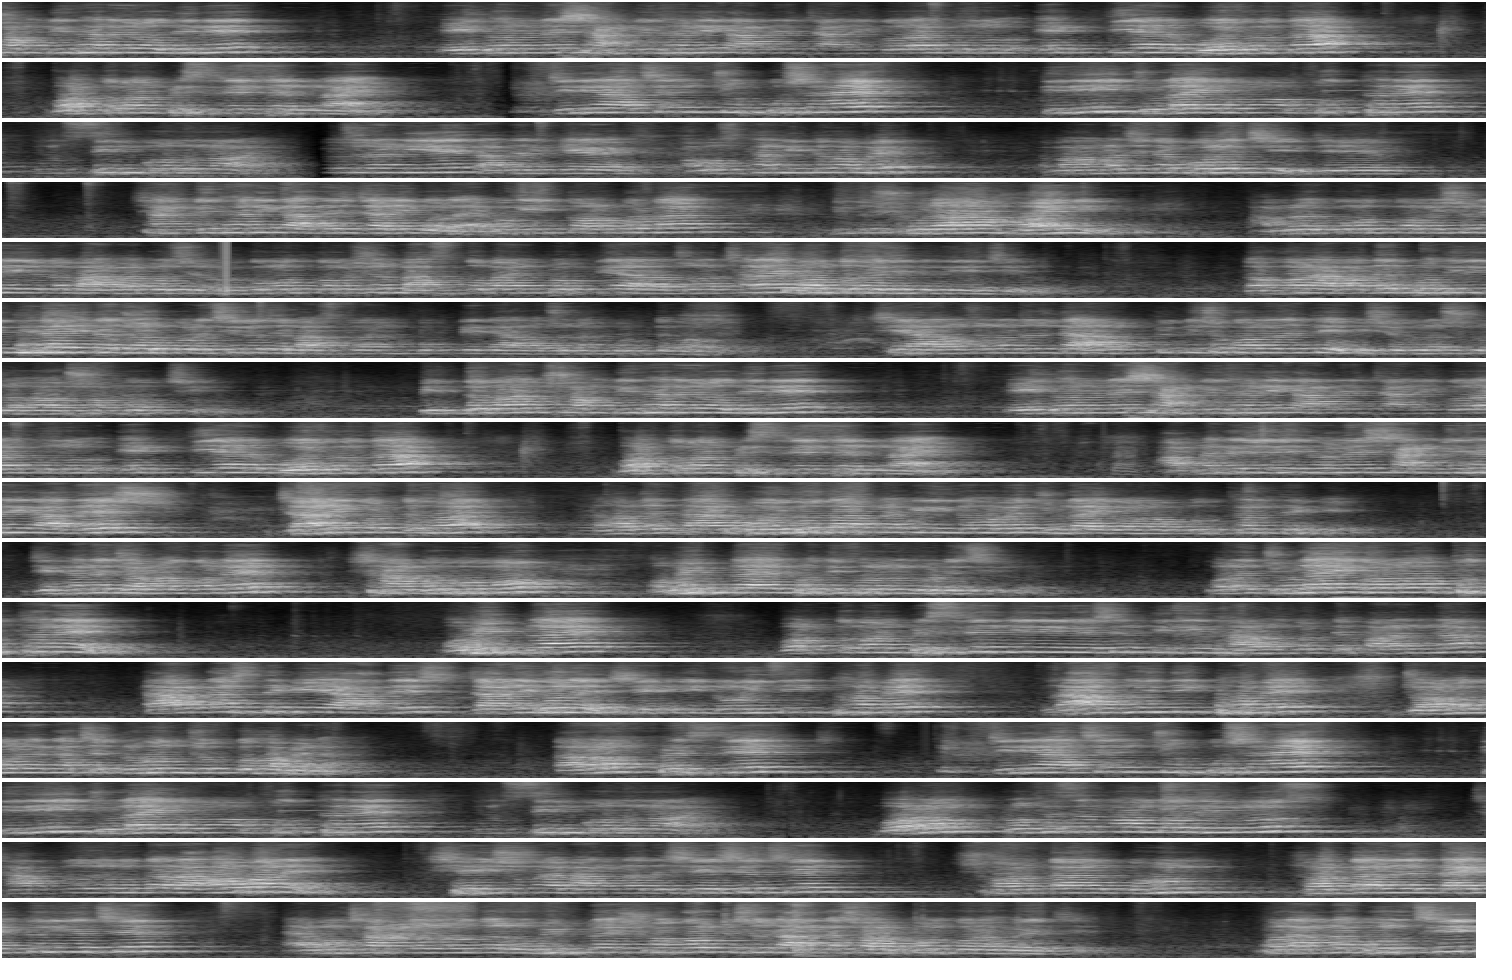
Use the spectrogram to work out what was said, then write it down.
সংবিধানের অধীনে এই ধরনের সাংবিধানিক আদেশ জারি করার কোনো এখতিয়ার, বৈধতা বর্তমান প্রেসিডেন্টের নাই। যিনি আছেন চুপ্পু সাহেব, তিনি জুলাই গণ অভ্যুত্থানের কোনো সিম্বল নয়। নিয়ে তাদেরকে অবস্থান নিতে হবে এবং আমরা যেটা বলেছি যে সাংবিধানিক আদেশ জারি করা এবং এই তর্কটা কিন্তু সুরা হয়নি। আমরা হুকুমত কমিশনে এই জন্য বারবার বলছিলাম কমিশন বাস্তবায়ন প্রক্রিয়ার আলোচনা ছাড়াই বন্ধ হয়ে যেতে দিয়েছিল। তখন আমাদের প্রতিনিধিরা এটা জোর করেছিল যে বাস্তবায়ন প্রক্রিয়া নিয়ে আলোচনা করতে হবে। সেই আলোচনাটা যদি আরও একটু কিছু করা যেত, এই বিষয়গুলো শুরু হওয়া সম্ভব ছিল। বিদ্যমান সংবিধানের অধীনে এই ধরনের সাংবিধানিক আদেশ জারি করার কোনো এখতিয়ার, বৈধতা বর্তমান প্রেসিডেন্টের নাই। আপনাকে যদি এই ধরনের সাংবিধানিক আদেশ জারি করতে হয়, তাহলে তার বৈধতা আপনাকে নিতে হবে জুলাই গণ অভ্যুত্থান থেকে, যেখানে জনগণের সার্বভৌম অভিপ্রায়ের প্রতিফলন ঘটেছিল। ফলে জুলাই গণ অভ্যুত্থানের অভিপ্রায় বর্তমান প্রেসিডেন্ট যিনি রয়েছেন, তিনি ধারণ করতে পারেন না। তার কাছ থেকে এই আদেশ জারি হলে সেটি নৈতিকভাবে, রাজনৈতিকভাবে জনগণের কাছে গ্রহণযোগ্য হবে না? কারণ প্রেসিডেন্ট যিনি আছেন চুপ্পু সাহেব, তিনি জুলাই গণ অভ্যুত্থানের সিম্বল নয়। বরং প্রফেসর মোহাম্মদ ইউনুস ছাত্র জনতার আহ্বানে সেই সময় বাংলাদেশে এসেছেন, সরকার গ্রহণ, সরকারের দায়িত্ব নিয়েছেন এবং জনতার অভিপ্রায় সকল কিছু তার কাছে অর্পণ করা হয়েছে। ফলে আমরা বলছি,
